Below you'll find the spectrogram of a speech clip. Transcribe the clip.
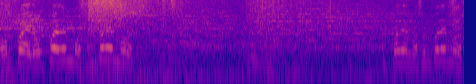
Aún puede, aún podemos, aún podemos. podemos, aún podemos.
